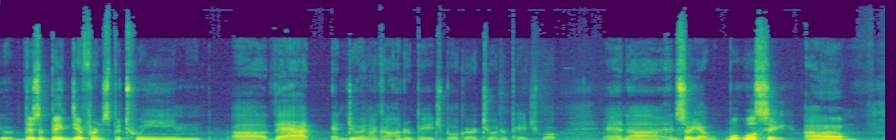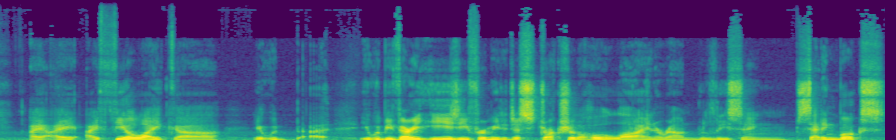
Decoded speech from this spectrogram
there's a big difference between uh, that and doing like a 100 page book or a 200 page book. And, uh, and so, yeah, we'll, we'll see. Um, I, I, I feel like uh, it would uh, it would be very easy for me to just structure the whole line around releasing setting books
